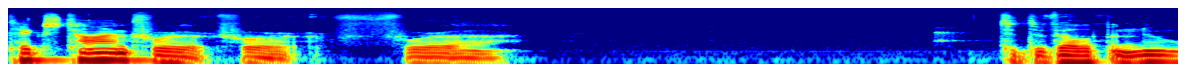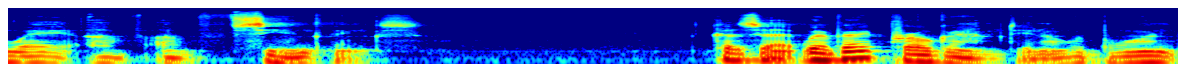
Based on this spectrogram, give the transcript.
takes time for for for uh, to develop a new way of of seeing things because uh, we're very programmed, you know, we're born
